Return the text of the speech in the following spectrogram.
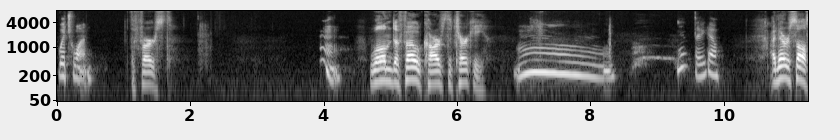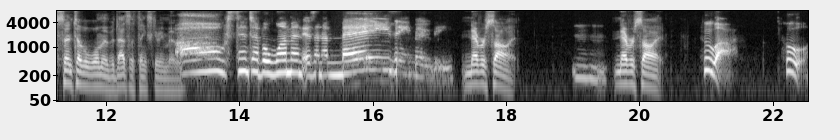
Which one? the first. Hmm. Willem Dafoe carves the turkey. Mm. Yeah, there you go. I never saw Scent of a Woman, but that's a Thanksgiving movie. Oh, Scent of a Woman is an amazing movie. Never saw it. Mm-hmm. Never saw it. Hooah. Hoo.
